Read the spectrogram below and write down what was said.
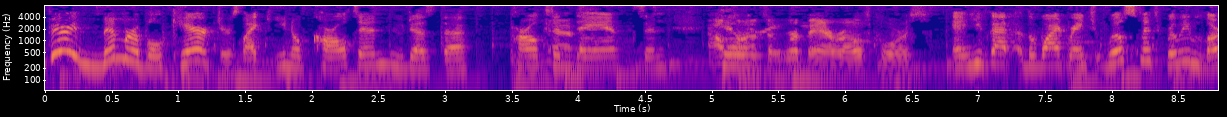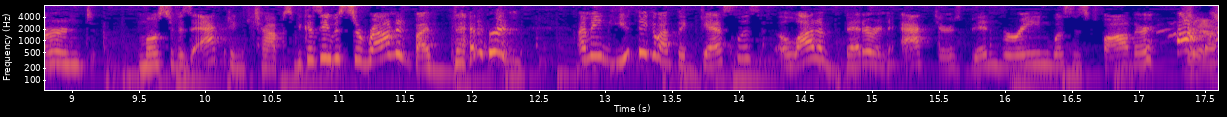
very memorable characters, like you know Carlton, who does the Carlton Yes. dance, and Alfonso Hillary Ribeiro, of course. and you've got the wide range. Will Smith really learned most of his acting chops because he was surrounded by veteran. I mean, you think about the guest list. A lot of veteran actors. Ben Vereen was his father. Yeah.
